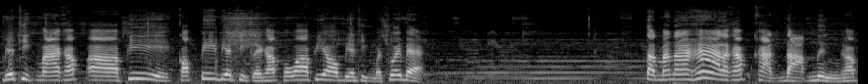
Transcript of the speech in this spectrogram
เบียร์ทิกมาครับอ่าพี่ก๊อปปี้เบียร์ทิกเลยครับ เพราะว่าพี่เอาเบียร์ทิกมาช่วยแบก ตัดมานาห้าแล้วครับ ขาดดาบหนึ่งครับ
